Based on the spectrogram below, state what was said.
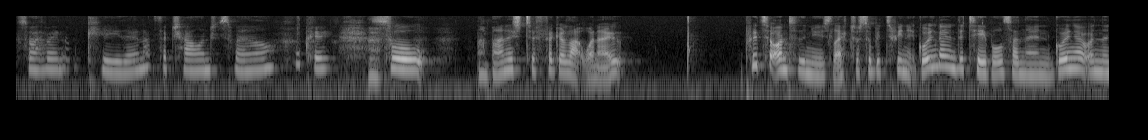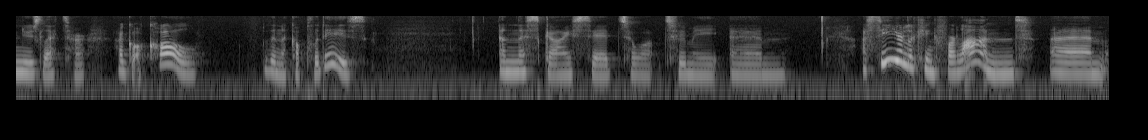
So I went, okay, then that's a challenge as well. Okay. so I managed to figure that one out, put it onto the newsletter. So between it going down the tables and then going out on the newsletter, I got a call within a couple of days. And this guy said to, to me, um, I see you're looking for land. Um,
